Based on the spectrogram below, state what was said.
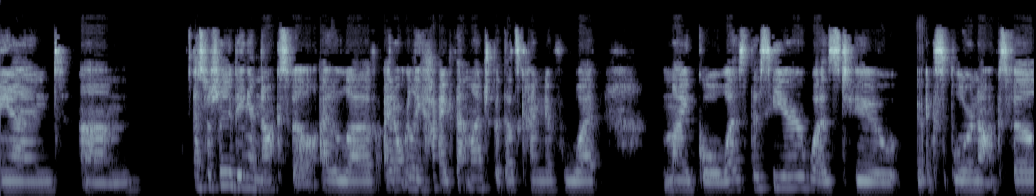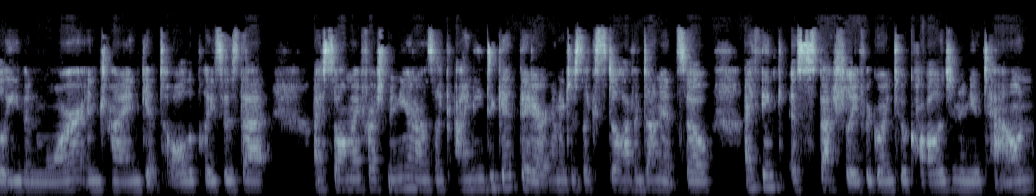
and um, especially being in Knoxville. I love. I don't really hike that much, but that's kind of what my goal was this year was to explore Knoxville even more and try and get to all the places that I saw my freshman year and I was like I need to get there and I just like still haven't done it. So I think especially if you're going to a college in a new town,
